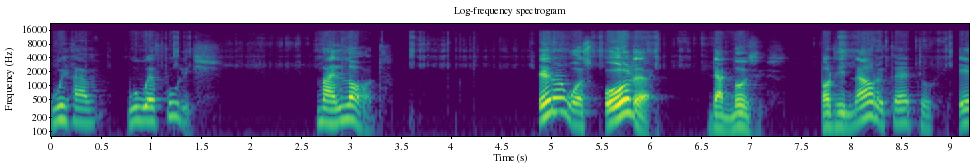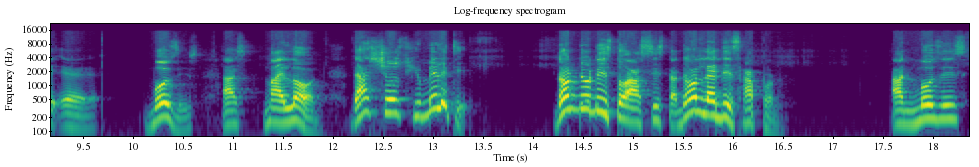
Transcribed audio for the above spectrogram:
We have we were foolish. My Lord. Aaron was older than Moses, but he now referred to uh, Moses as my Lord. That shows humility. Don't do this to our sister. Don't let this happen. And Moses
